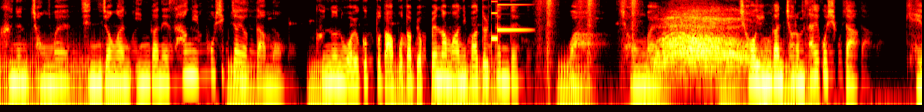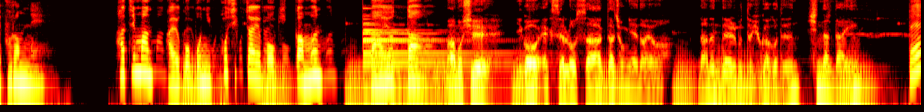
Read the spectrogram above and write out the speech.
그는 정말 진정한 인간의 상위 포식자였다 뭐. 그는 월급도 나보다 몇 배나 많이 받을 텐데. 와, 정말 저 인간처럼 살고 싶다. 개부럽네. 하지만 알고 보니 포식자의 먹잇감은 나였다. 마모 씨, 이거 엑셀로 싹 다 정리해놔요. 나는 내일부터 휴가거든. 신난다잉. 네?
